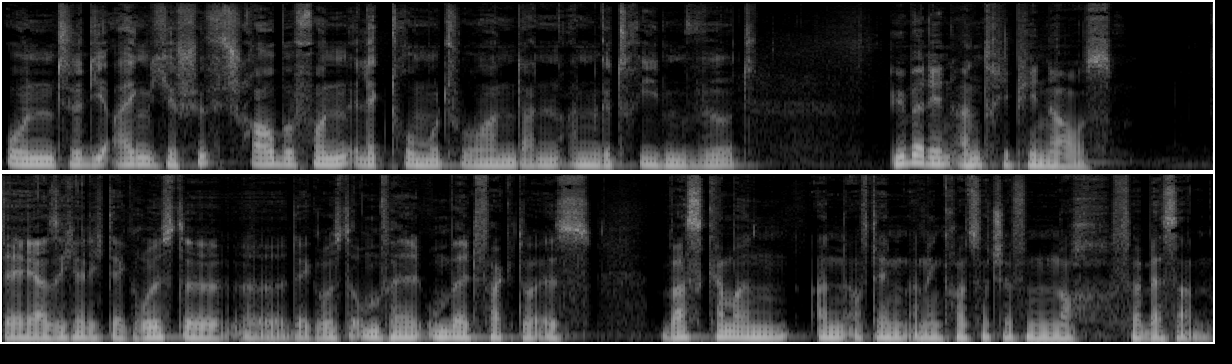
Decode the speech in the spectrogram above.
und äh, die eigentliche Schiffsschraube von Elektromotoren dann angetrieben wird. Über den Antrieb hinaus, der ja sicherlich der größte, äh, der größte Umwelt, Umweltfaktor ist, was kann man an, auf den, an den Kreuzfahrtschiffen noch verbessern?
